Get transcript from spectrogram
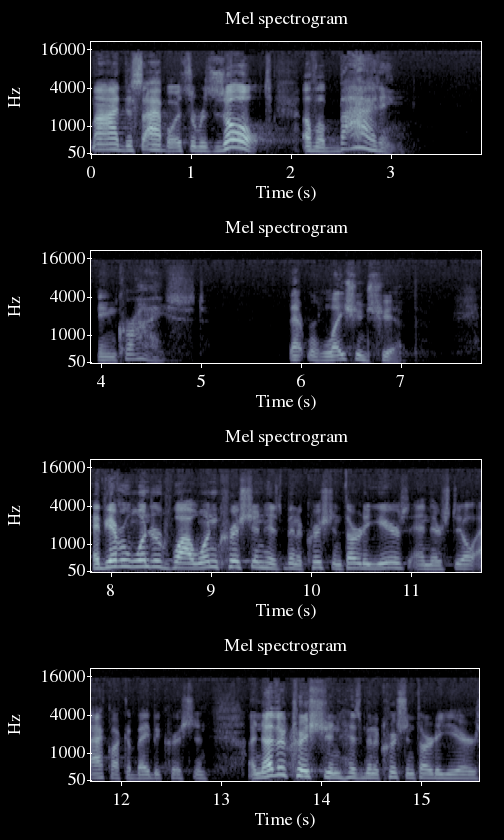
my disciple. It's a result of abiding in Christ, that relationship. Have you ever wondered why one Christian has been a Christian 30 years and they still act like a baby Christian? Another Christian has been a Christian 30 years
